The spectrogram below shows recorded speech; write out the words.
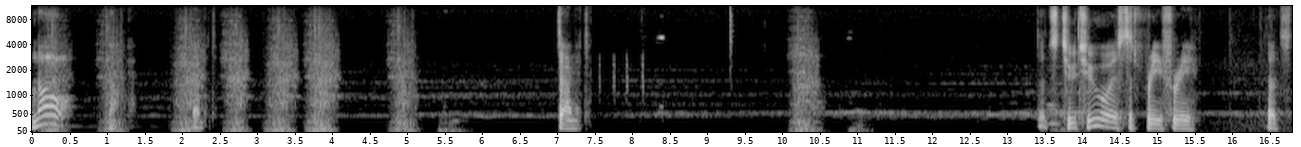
No! No. Damn it. Damn it. That's 2-2 or is it 3-3? That's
